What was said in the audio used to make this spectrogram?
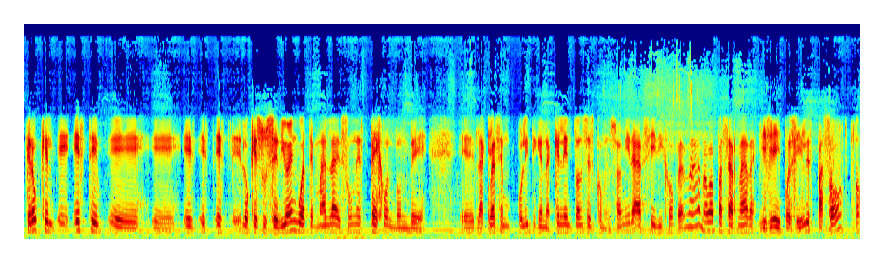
creo que eh, este, eh, lo que sucedió en Guatemala es un espejo en donde la clase política en aquel entonces comenzó a mirarse y dijo, pues no, no va a pasar nada. Y, pues sí les pasó, ¿no?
